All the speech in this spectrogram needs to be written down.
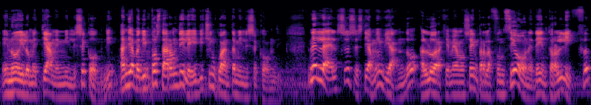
e noi lo mettiamo in millisecondi, andiamo ad impostare un delay di 50 millisecondi. Nell'else, se stiamo inviando, allora chiamiamo sempre la funzione dentro all'if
